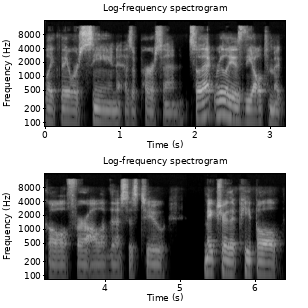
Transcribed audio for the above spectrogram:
like they were seen as a person. So that really is the ultimate goal for all of this is to make sure that people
